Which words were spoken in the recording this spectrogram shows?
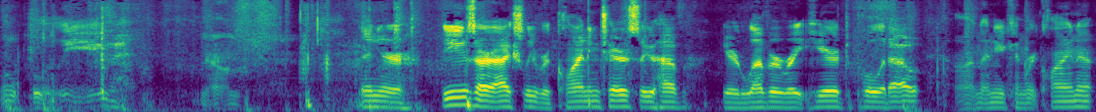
Don't believe. No. Then your, these are actually reclining chairs, so you have your lever right here to pull it out, uh, and then you can recline it.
